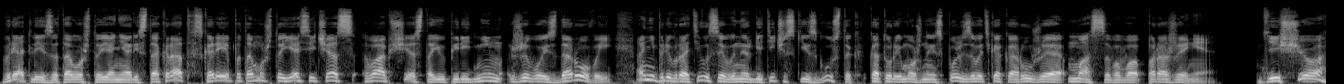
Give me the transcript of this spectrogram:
Вряд ли из-за того, что я не аристократ, скорее потому, что я сейчас вообще стою перед ним живой-здоровый, а не превратился в энергетический сгусток, который можно использовать как оружие массового поражения. Еще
